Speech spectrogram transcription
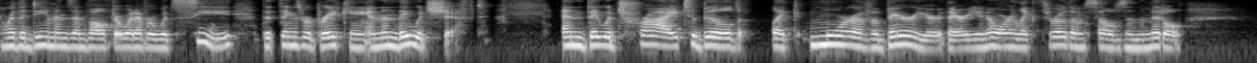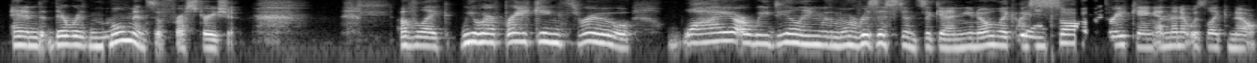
or the demons involved or whatever would see that things were breaking and then they would shift. And they would try to build like more of a barrier there you know or like throw themselves in the middle and there were moments of frustration of like we were breaking through. Why are we dealing with more resistance again? You know like i saw the breaking and then it was like no.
